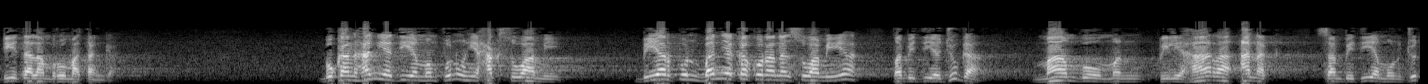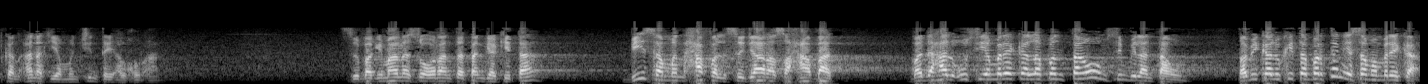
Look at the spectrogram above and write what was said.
di dalam rumah tangga. Bukan hanya dia mempenuhi hak suami, biarpun banyak kekurangan suaminya, tapi dia juga mampu mempelihara anak sampai dia mewujudkan anak yang mencintai Al-Quran. Sebagaimana seorang tetangga kita bisa menghafal sejarah sahabat Padahal usia mereka 8 tahun, 9 tahun. Tapi kalau kita bertanya sama mereka,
